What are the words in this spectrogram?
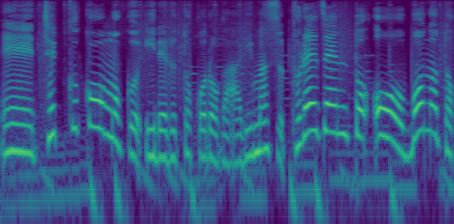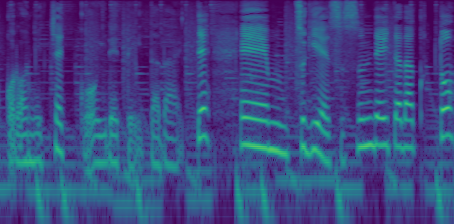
えーチェック項目入れるところがあります。プレゼント応募のところにチェックを入れていただいて、えー次へ進んでいただくと、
